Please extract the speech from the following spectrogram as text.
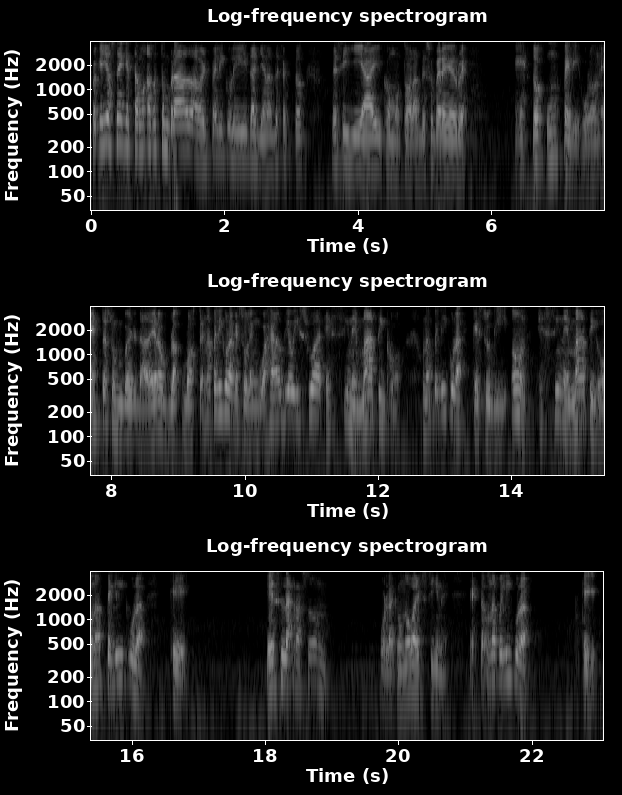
Porque yo sé que estamos acostumbrados a ver peliculitas llenas de efectos de CGI como todas las de superhéroes. Esto es un peliculón. Esto es un verdadero blockbuster. Una película que su lenguaje audiovisual es cinemático una película que su guion es cinemático, una película que es la razón por la que uno va al cine. Esta es una película que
